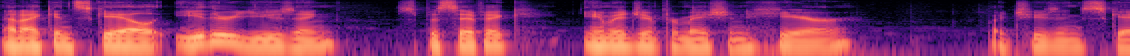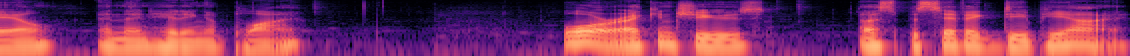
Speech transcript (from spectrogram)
and I can scale either using specific image information here by choosing scale and then hitting apply, or I can choose a specific DPI.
